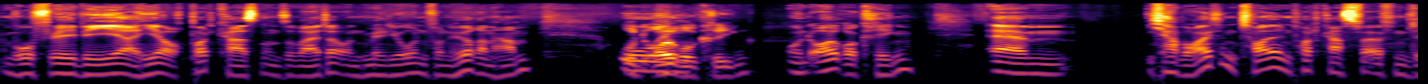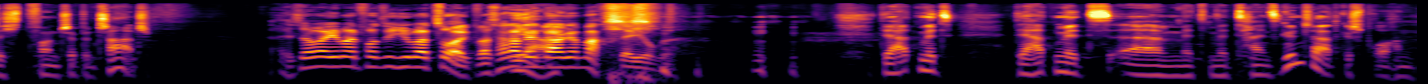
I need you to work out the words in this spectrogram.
wofür wir ja hier auch podcasten und so weiter und Millionen von Hörern haben. Und, Euro kriegen. Und Euro kriegen. Ähm, ich habe heute einen tollen Podcast veröffentlicht von Chip and Charge. Da ist aber jemand von sich überzeugt. Was hat er Ja. denn da gemacht, der Junge? Der hat mit, der hat mit, äh, mit, mit Heinz Günther hat gesprochen.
